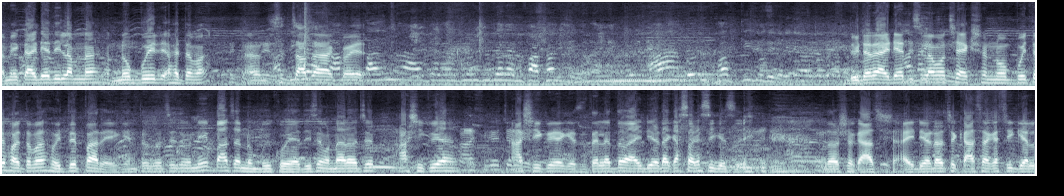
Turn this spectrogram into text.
আমি একটা আইডিয়া দিলাম না নব্বইয়ের হয়তো বা চাচা কয়ে দুইটার আইডিয়া দিছিলাম হচ্ছে একশো নব্বইতে হয়তো বা হইতে পারে, কিন্তু হচ্ছে যে উনি পাঁচানব্বই কইয়া দিছে ওনারা হচ্ছে আশি কইয়া আশি কইয়া গেছে। তাহলে তো আইডিয়াটা কাছাকাছি গেছে। দর্শক, আজ আইডিয়াটা হচ্ছে কাছাকাছি গেল,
